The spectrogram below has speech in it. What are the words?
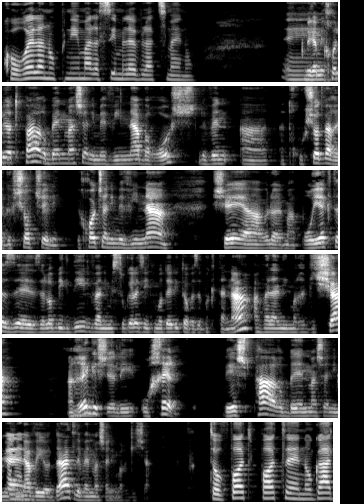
קורא לנו פנימה לשים לב לעצמנו. וגם אה, יכול להיות פער בין מה שאני מבינה בראש לבין התחושות והרגשות שלי. יכול להיות שאני מבינה שהפרויקט לא הזה זה לא big deal ואני מסוגלת להתמודד איתו וזה בקטנה, אבל אני מרגישה, הרגש שלי הוא אחר, ויש פער בין מה שאני מבינה כן. ויודעת לבין מה שאני מרגישה. טוב, פה, פה את אה, נוגעת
